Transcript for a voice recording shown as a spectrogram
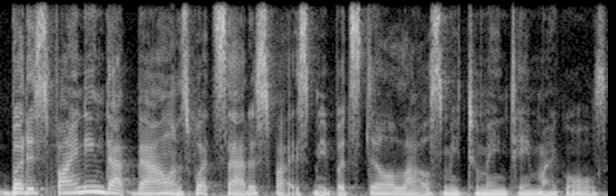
But it's finding that balance, what satisfies me, but still allows me to maintain my goals.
